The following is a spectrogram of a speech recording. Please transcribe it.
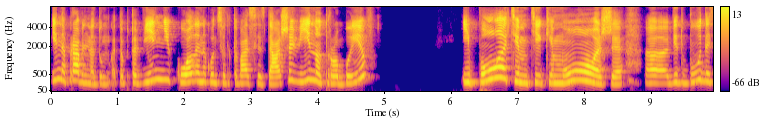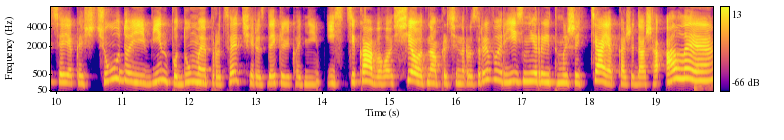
і неправильна думка. Тобто він ніколи не консультувався з Дашею, він от робив. І потім тільки може е, відбудеться якесь чудо, і він подумає про це через декілька днів. І з цікавого ще одна причина розриву різні ритми життя, як каже Даша. Але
